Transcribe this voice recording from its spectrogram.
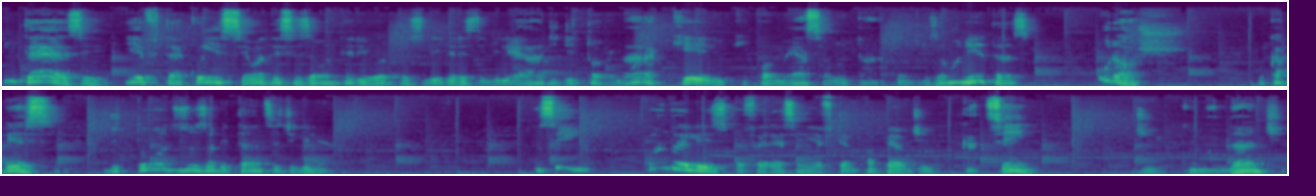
Em tese, Yefté conheceu a decisão anterior dos líderes de Gilead de tornar aquele que começa a lutar contra os Amonitas o Rosh, o cabeça de todos os habitantes de Gilead. Assim, quando eles oferecem a Yefté o papel de Katzin, de comandante,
